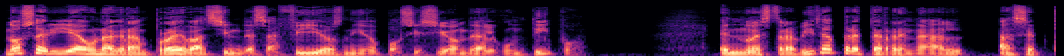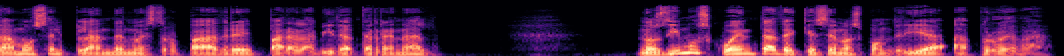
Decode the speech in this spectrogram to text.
No sería una gran prueba sin desafíos ni oposición de algún tipo. En nuestra vida preterrenal aceptamos el plan de nuestro Padre para la vida terrenal. Nos dimos cuenta de que se nos pondría a prueba.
